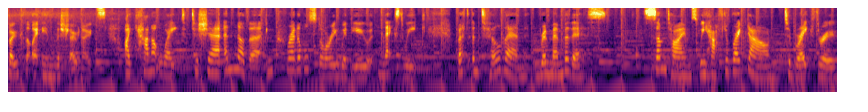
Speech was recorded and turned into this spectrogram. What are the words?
both that are in the show notes. I cannot wait to share another incredible story with you next week. But until then, remember this sometimes we have to break down to break through.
